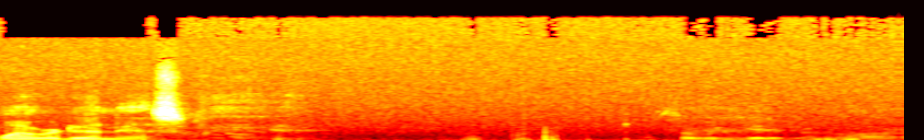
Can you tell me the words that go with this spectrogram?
why we're doing this. So we can get it from the heart.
